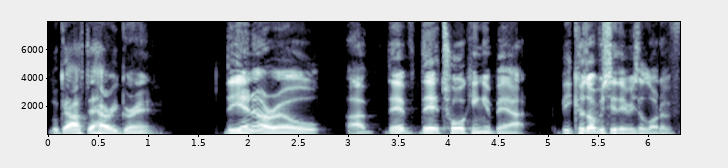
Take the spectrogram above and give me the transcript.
Look after Harry Grant. The NRL, uh, they're they're talking about because obviously there is a lot of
